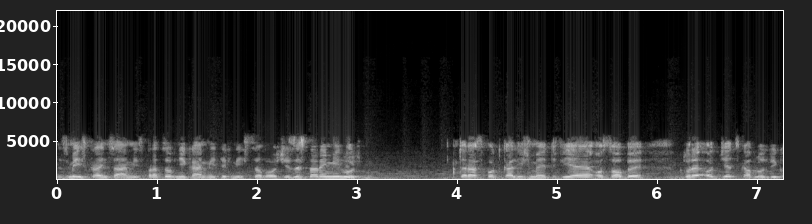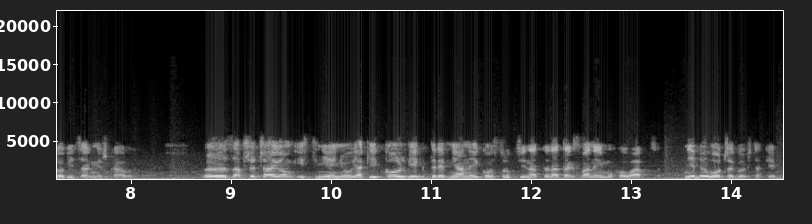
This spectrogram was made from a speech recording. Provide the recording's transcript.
z miejskrańcami, z pracownikami tych miejscowości, ze starymi ludźmi. Teraz spotkaliśmy dwie osoby, które od dziecka w Ludwikowicach mieszkały. Yy, zaprzeczają istnieniu jakiejkolwiek drewnianej konstrukcji na, na tak zwanej muchołapce. Nie było czegoś takiego.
